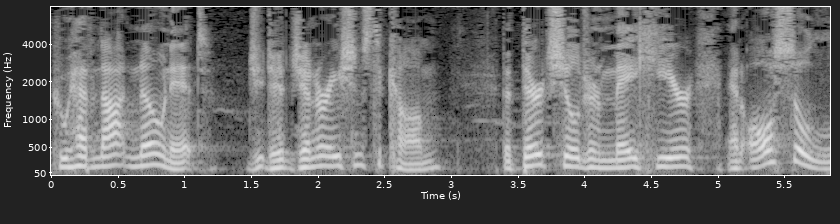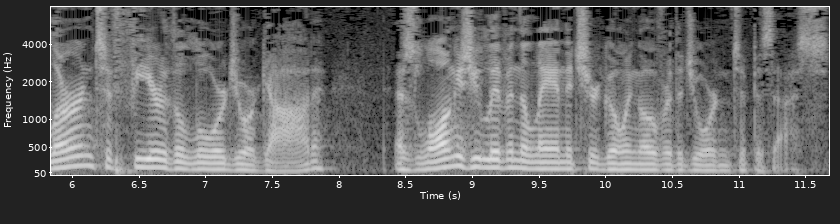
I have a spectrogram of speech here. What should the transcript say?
who have not known it, generations to come, that their children may hear and also learn to fear the Lord your God as long as you live in the land that you're going over the Jordan to possess.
